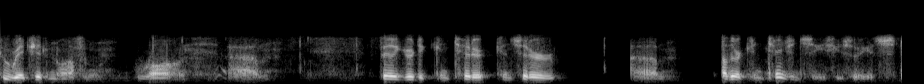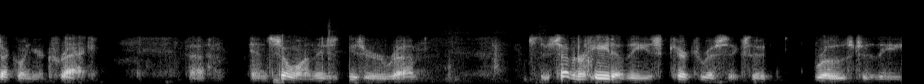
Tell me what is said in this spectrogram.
too rigid and often wrong. Um, failure to consider, consider um, other contingencies, you sort of get stuck on your track, uh, and so on. These, these are uh, there's seven or eight of these characteristics that rose to the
